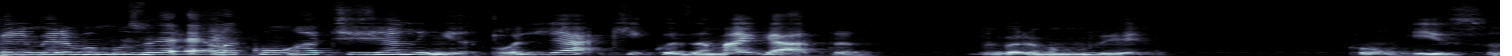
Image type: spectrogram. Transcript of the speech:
Primeiro vamos ver ela com a tigelinha. Olha que coisa mais gata. Agora vamos ver com isso.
